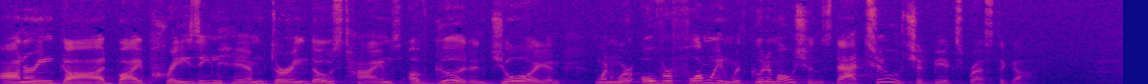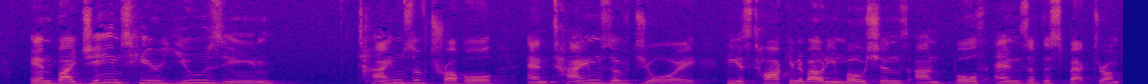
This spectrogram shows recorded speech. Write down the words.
honoring God by praising Him during those times of good and joy and when we're overflowing with good emotions. That too should be expressed to God. And by James here using times of trouble and times of joy, he is talking about emotions on both ends of the spectrum,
